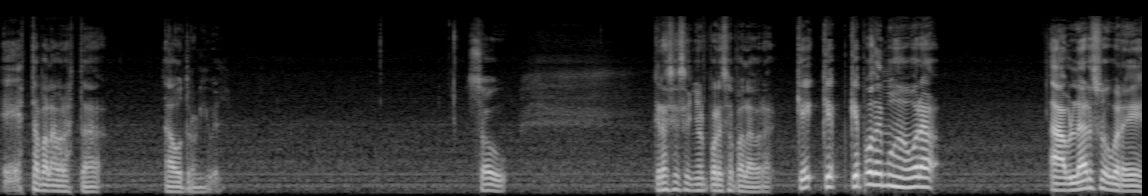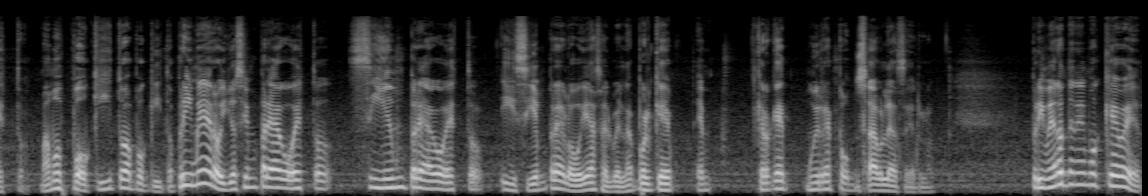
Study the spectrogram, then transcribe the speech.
Esta palabra está a otro nivel. So, gracias Señor por esa palabra. ¿Qué, qué podemos ahora hablar sobre esto? Vamos poquito a poquito. Primero, yo siempre hago esto, siempre hago esto y siempre lo voy a hacer, ¿verdad? Porque em, creo que es muy responsable hacerlo. Primero tenemos que ver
